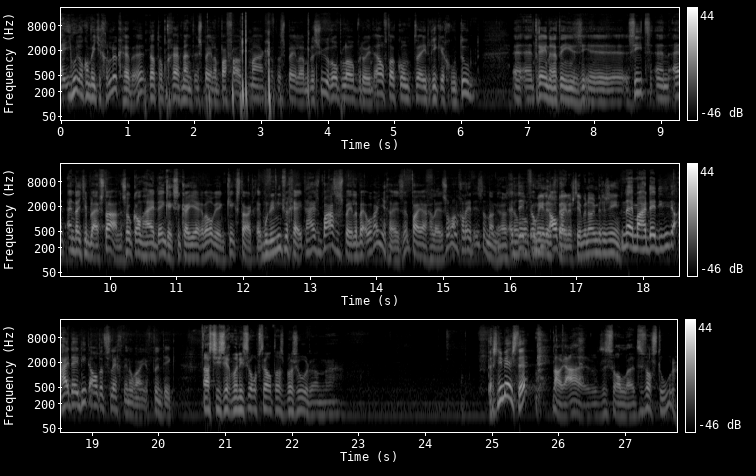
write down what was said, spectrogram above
je moet ook een beetje geluk hebben. Hè, dat op een gegeven moment een speler een paar fouten maakt. Dat een speler een blessure oploopt, waardoor je in het elftal komt. Twee, drie keer goed doen. En, en trainer het in je zi- eh, ziet. En, en, en dat je blijft staan. En zo kan hij, denk ik, zijn carrière wel weer een kickstart geven. Moet je niet vergeten, hij is basisspeler bij Oranje geweest. Hè, een paar jaar geleden. Zo lang geleden is dat nog niet. Ja, dat Hij deed ook niet meerdere altijd- spelers. Die hebben we nooit meer gezien. Nee, maar hij deed, niet, hij deed niet altijd slecht in Oranje, vind ik. Als hij zich maar niet zo opstelt als Bazoer, dan... eh, Dat is niet best, hè? nou ja, het is wel, het is wel stoer.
